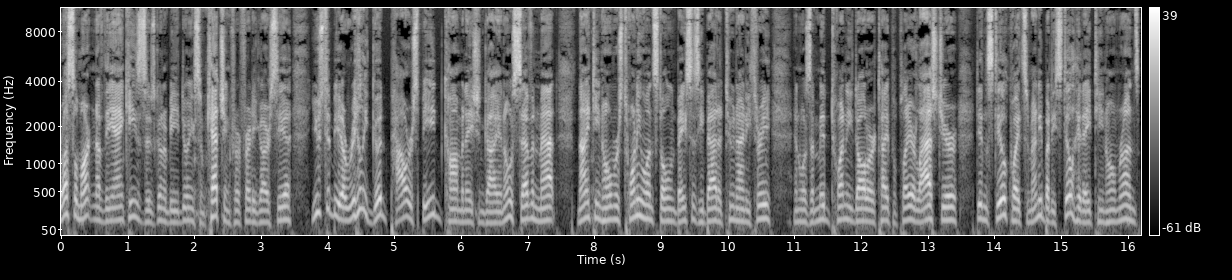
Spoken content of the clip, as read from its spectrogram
Russell Martin of the Yankees, who's going to be doing some catching for Freddie Garcia, used to be a really good power speed combination guy. In 07, Matt, 19 homers, 21 stolen bases. He batted 293 and was a mid $20 type of player. Last year, didn't steal quite so many, but he still hit 18 home runs.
